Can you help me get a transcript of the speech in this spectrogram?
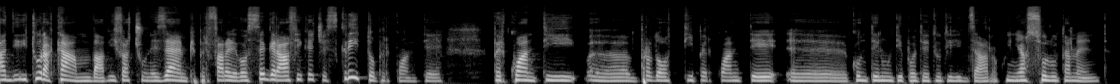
addirittura Canva, vi faccio un esempio, per fare le vostre grafiche c'è scritto per, quante, per quanti eh, prodotti, per quanti eh, contenuti potete utilizzarlo, quindi assolutamente.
